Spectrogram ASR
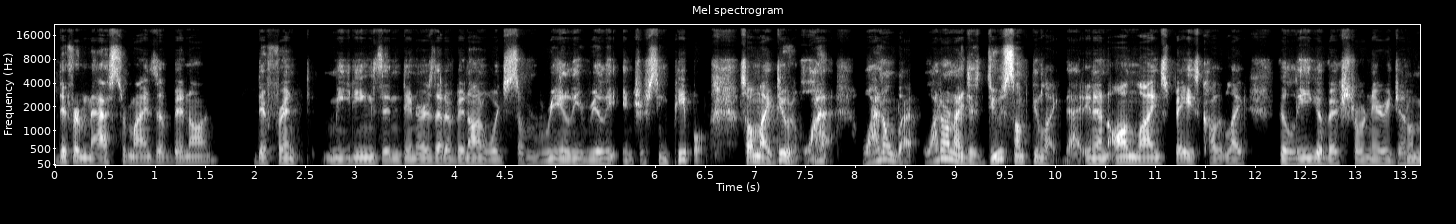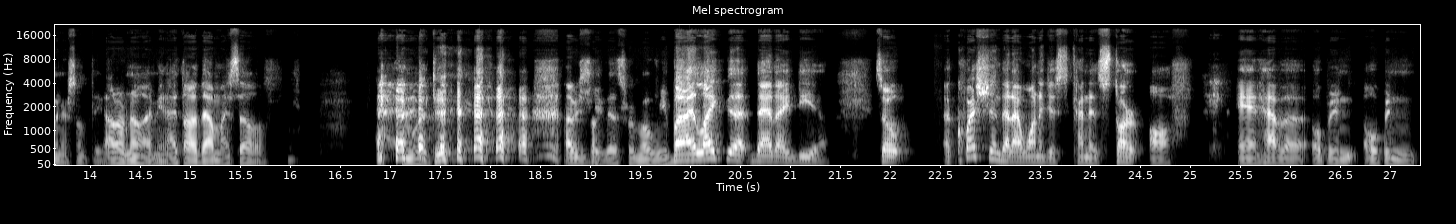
different masterminds I've been on different meetings and dinners that have been on with some really really interesting people. So i'm like dude why why don't I, why don't i just do something like that in an online space? Call it like the league of extraordinary gentlemen or something. I don't know. I mean i thought of that myself. I'm just kidding that's from a movie but i like that that idea. So a question that i want to just kind of start off and have a open open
